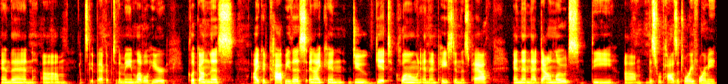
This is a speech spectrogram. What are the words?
and then um, let's get back up to the main level here, click on this, I could copy this and I can do git clone and then paste in this path, and then that downloads the um, this repository for me,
